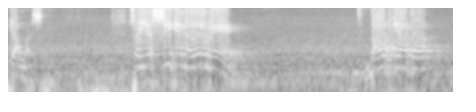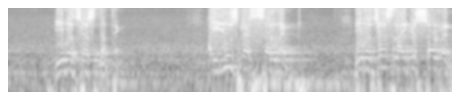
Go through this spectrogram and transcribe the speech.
کیا مرض ہے۔ سو یسی کے نظر میں داؤد کیا تھا؟ He was just nothing a useless servant he was just like a servant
